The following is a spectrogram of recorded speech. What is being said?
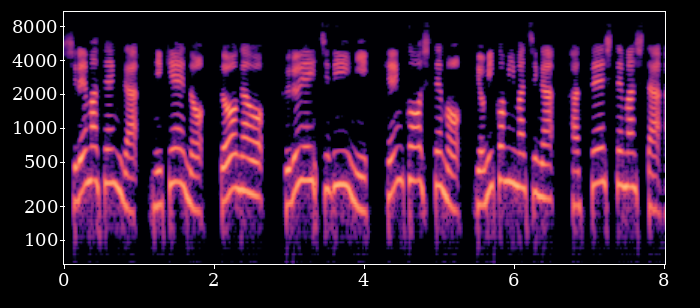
しれませんが、2K の動画をフル HD に変更しても読み込み待ちが発生してました。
